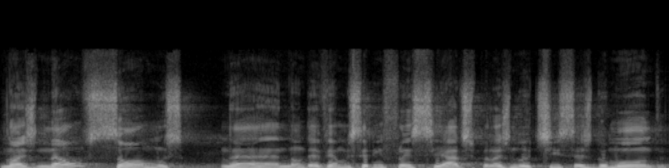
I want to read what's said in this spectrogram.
Nós não somos, né, não devemos ser influenciados pelas notícias do mundo,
